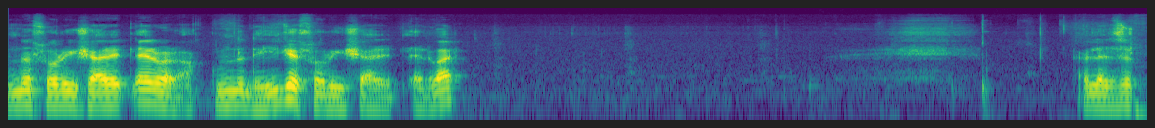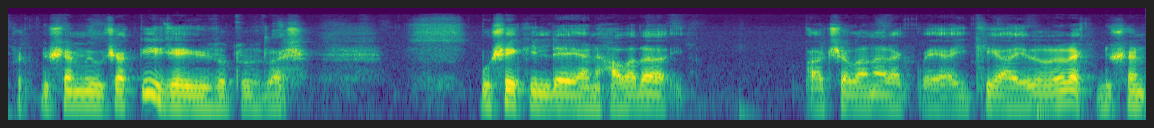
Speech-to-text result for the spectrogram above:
Aklımda soru işaretleri var. Aklımda delice soru işaretleri var. Öyle zırt pırt düşen bir uçak değil C-130'lar. Bu şekilde yani havada parçalanarak veya ikiye ayrılarak düşen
